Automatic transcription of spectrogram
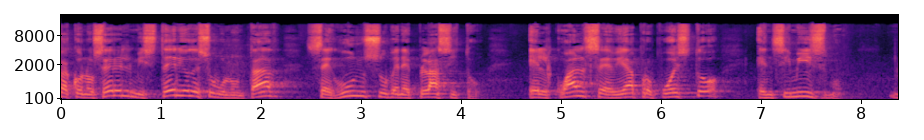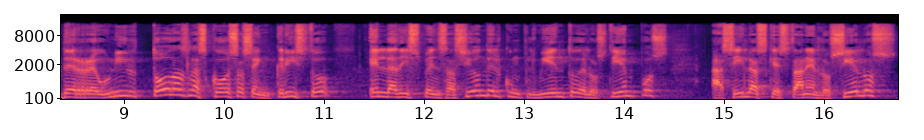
a conocer el misterio de su voluntad según su beneplácito, el cual se había propuesto en sí mismo, de reunir todas las cosas en Cristo en la dispensación del cumplimiento de los tiempos, así las que están en los cielos,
